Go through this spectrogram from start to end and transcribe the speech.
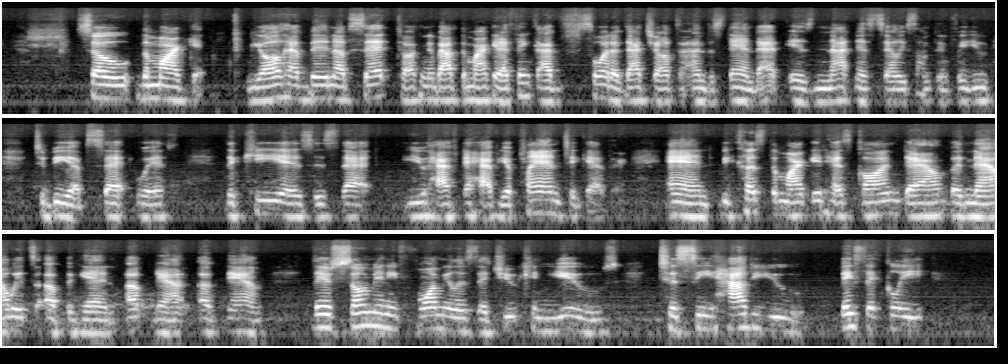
So the market. Y'all have been upset talking about the market. I think I've sort of got y'all to understand that is not necessarily something for you to be upset with. The key is is that you have to have your plan together. And because the market has gone down, but now it's up again, up, down, up, down, there's so many formulas that you can use to see how do you basically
